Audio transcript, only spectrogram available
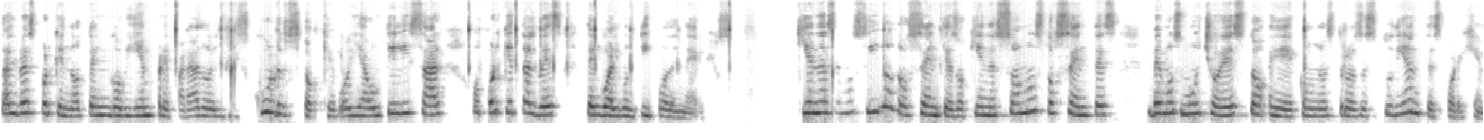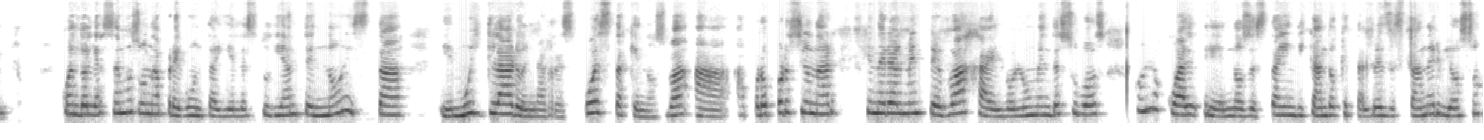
Tal vez porque no tengo bien preparado el discurso que voy a utilizar o porque tal vez tengo algún tipo de nervios. Quienes hemos sido docentes o quienes somos docentes, vemos mucho esto eh, con nuestros estudiantes, por ejemplo. Cuando le hacemos una pregunta y el estudiante no está eh, muy claro en la respuesta que nos va a, proporcionar, generalmente baja el volumen de su voz, con lo cual eh, nos está indicando que tal vez está nervioso,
